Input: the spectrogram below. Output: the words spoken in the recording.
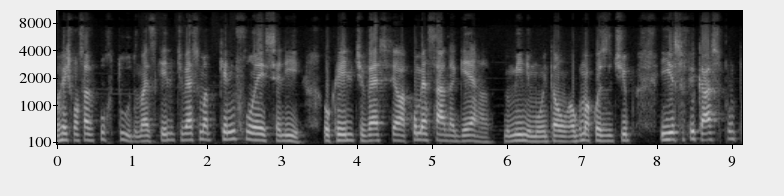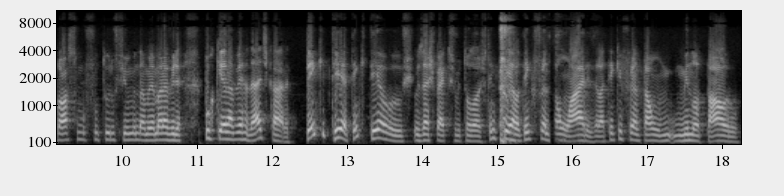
o responsável por tudo, mas que ele tivesse uma pequena influência ali, ou que ele tivesse, sei lá, começado a guerra, no mínimo, então alguma coisa do tipo, e isso ficasse para um próximo futuro filme da Mulher Maravilha. Porque, na verdade, cara, tem que ter, tem que ter os, os aspectos mitológicos, tem que ter, ela tem que enfrentar um Ares, ela tem que enfrentar um minotauro,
